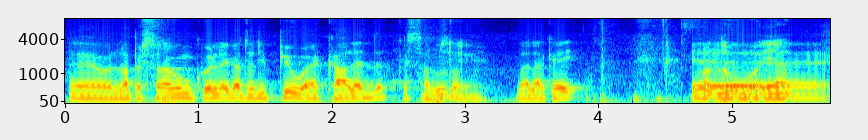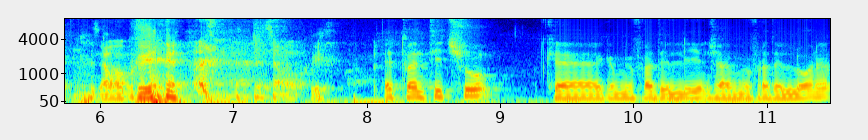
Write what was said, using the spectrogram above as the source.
Eh, la persona con cui ho legato di più è Khaled, che saluto, Sì. bella Kay. Quando vuoi, eh. Siamo qui. Siamo qui. E 22, che, che è mio fratellino, cioè mio fratellone,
